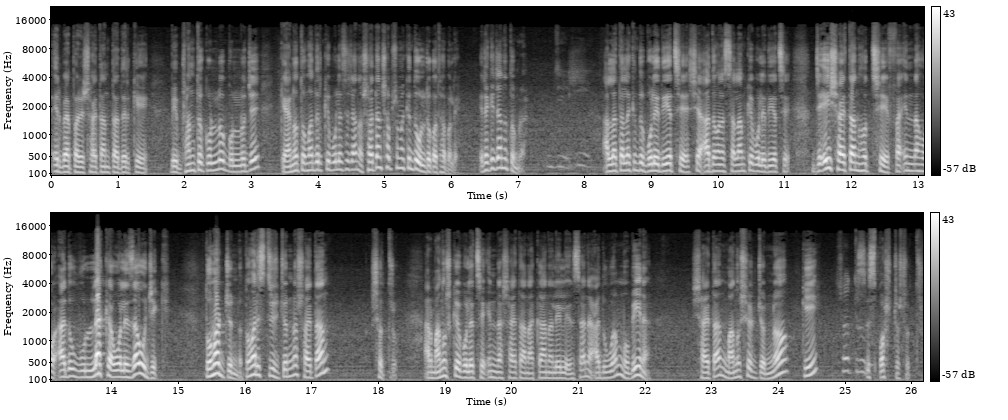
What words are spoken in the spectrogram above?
এর ব্যাপারে শয়তান তাদেরকে বিভ্রান্ত করল বলল যে কেন তোমাদেরকে বলেছে জানো? শয়তান সবসময় কিন্তু উল্টো কথা বলে। এটা কি জানো তোমরা? আল্লাহ তালা কিন্তু বলে দিয়েছে সে আদম আলাহ সাল্লামকে বলে দিয়েছে যে এই শয়তান হচ্ছে ফাইন্নাহু আদুউল্লাকা ওয়ালে জাউজিক তোমার জন্য তোমার স্ত্রীর জন্য শয়তান শত্রু। আর মানুষকে বলেছে ইন্না শয়তান আকান আলিল ইনসান আদুয়াম মুবিনা। শয়তান মানুষের জন্য কি? স্পষ্ট শত্রু।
